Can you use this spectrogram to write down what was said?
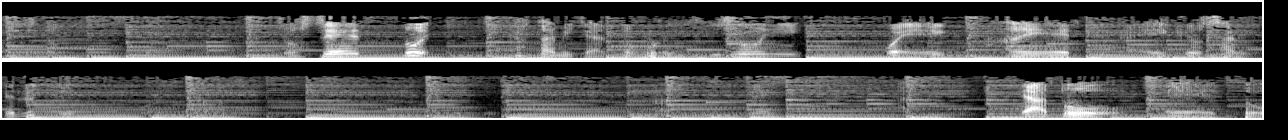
私のね、女性の方みたいなところに非常にこう反映というか影響されてるっていうのがこれなんでね。で、あと、えっ、ー、と、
